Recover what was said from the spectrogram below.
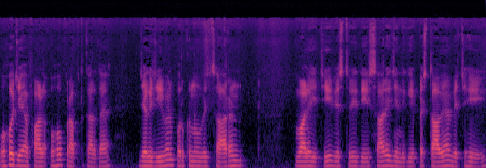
ਉਹ ਜਿਹਾ ਫਲ ਉਹ ਪ੍ਰਾਪਤ ਕਰਦਾ ਹੈ। ਜਗ ਜੀਵਨ ਪੁਰਖ ਨੂੰ ਵਿਚਾਰਨ ਵਾਲੀ ਜੀਵ ਇਸਤਰੀ ਦੀ ਸਾਰੀ ਜ਼ਿੰਦਗੀ ਪਛਤਾਵਿਆਂ ਵਿੱਚ ਹੀ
